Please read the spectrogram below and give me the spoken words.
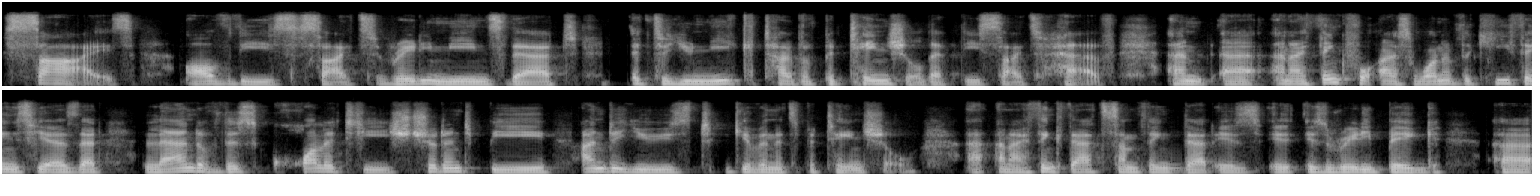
size of these sites really means that it's a unique type of potential that these sites have and uh, and i think for us one of the key things here is that land of this quality shouldn't be underused given its potential uh, and i think that's something that is is really big uh,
